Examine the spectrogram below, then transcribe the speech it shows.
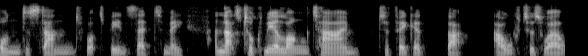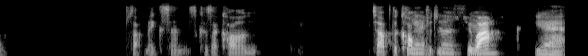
understand what's being said to me. And that's took me a long time to figure that out as well. If that makes sense, because I can't to have the Yeah, confidence does, to yeah. ask. Yeah,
